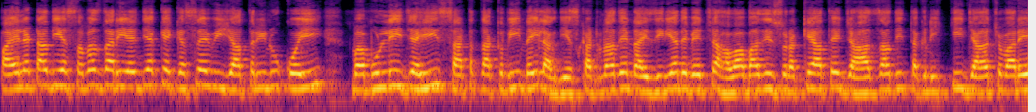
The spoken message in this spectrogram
ਪਾਇਲਟਾਂ ਦੀ ਇਹ ਸਮਝਦਾਰੀ ਰਹਿੰਦੀ ਹੈ ਕਿ ਕਿਸੇ ਵੀ ਯਾਤਰੀ ਨੂੰ ਕੋਈ ਮਾਮੂਲੀ ਜਹੀ ਸੱਟ ਤੱਕ ਵੀ ਨਹੀਂ ਲੱਗਦੀ। ਇਸ ਘਟਨਾ ਦੇ ਨਾਈਜੀਰੀਆ ਦੇ ਵਿੱਚ ਹਵਾਬਾਜ਼ੀ ਸੁਰੱਖਿਆ ਅਤੇ ਜਹਾਜ਼ਾਂ ਦੀ ਤਕਨੀਕੀ ਜਾਂਚ ਬਾਰੇ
